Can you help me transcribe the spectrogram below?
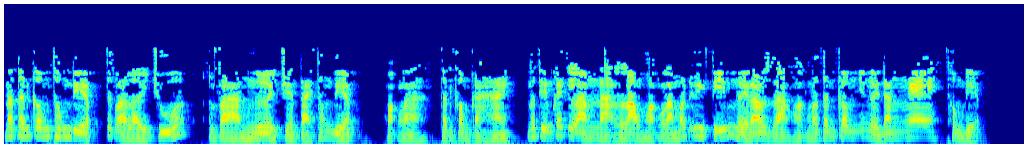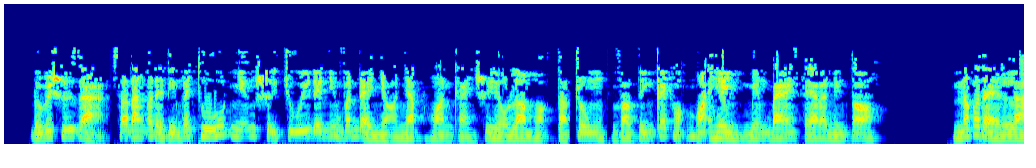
Nó tấn công thông điệp, tức là lời Chúa, và người truyền tải thông điệp, hoặc là tấn công cả hai. Nó tìm cách làm nản lòng hoặc là mất uy tín người rao giảng hoặc nó tấn công những người đang nghe thông điệp. Đối với sứ giả, Satan có thể tìm cách thu hút những sự chú ý đến những vấn đề nhỏ nhặt, hoàn cảnh, sự hiểu lầm hoặc tập trung vào tính cách hoặc ngoại hình, miếng bé xé ra miếng to. Nó có thể là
